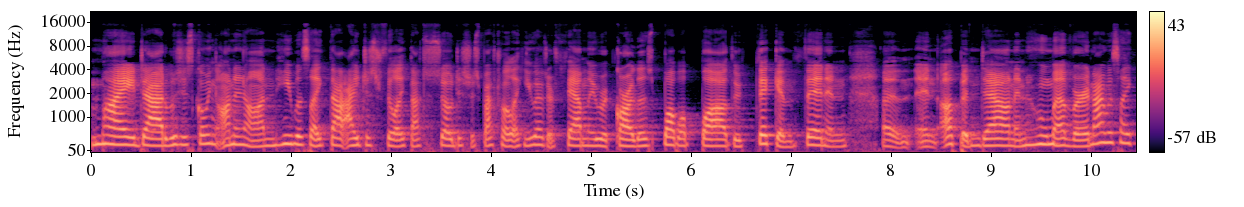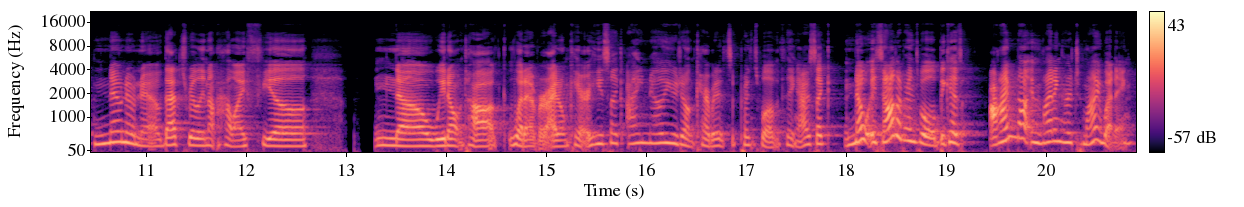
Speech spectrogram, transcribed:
my dad was just going on and on. He was like, That I just feel like that's so disrespectful. Like, you guys are family regardless, blah, blah, blah, through thick and thin and, and, and up and down and whomever. And I was like, No, no, no, that's really not how I feel no, we don't talk, whatever, I don't care. He's like, I know you don't care, but it's the principle of the thing. I was like, no, it's not the principle because I'm not inviting her to my wedding.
